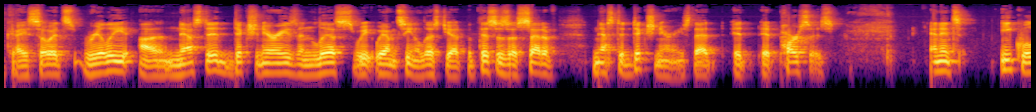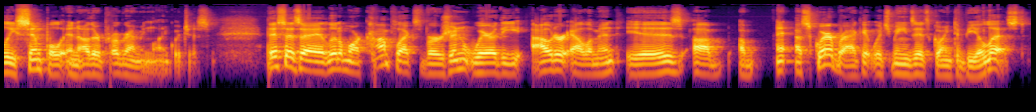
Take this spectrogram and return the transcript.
Okay, so it's really uh, nested dictionaries and lists. We, we haven't seen a list yet, but this is a set of nested dictionaries that it, it parses. And it's equally simple in other programming languages. This is a little more complex version where the outer element is a, a, a square bracket, which means it's going to be a list.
